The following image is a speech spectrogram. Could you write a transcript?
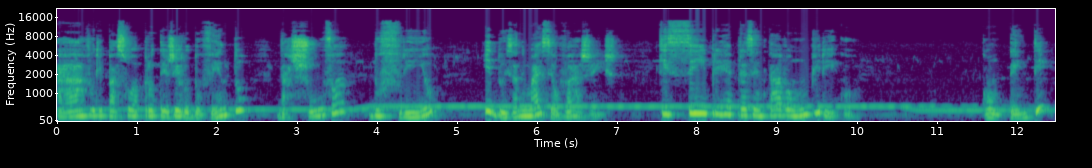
A árvore passou a protegê-lo do vento, da chuva, do frio e dos animais selvagens, que sempre representavam um perigo. Contente,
